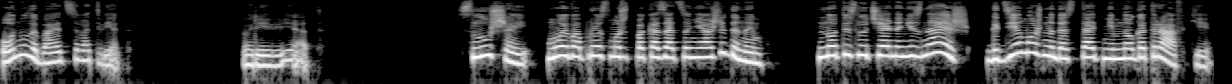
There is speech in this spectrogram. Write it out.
Он улыбается в ответ. Привет. Слушай, мой вопрос может показаться неожиданным, но ты случайно не знаешь, где можно достать немного травки?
